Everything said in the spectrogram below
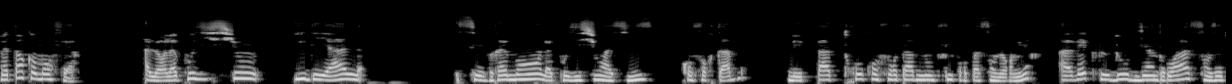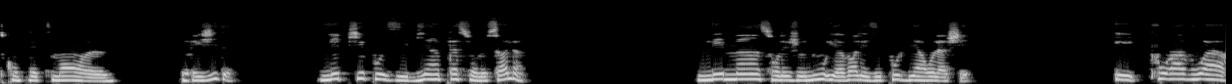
Maintenant, comment faire? Alors, la position idéale, c'est vraiment la position assise, confortable, mais pas trop confortable non plus pour pas s'endormir, avec le dos bien droit sans être complètement euh, rigide, les pieds posés bien plats sur le sol, les mains sur les genoux et avoir les épaules bien relâchées. Et pour avoir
